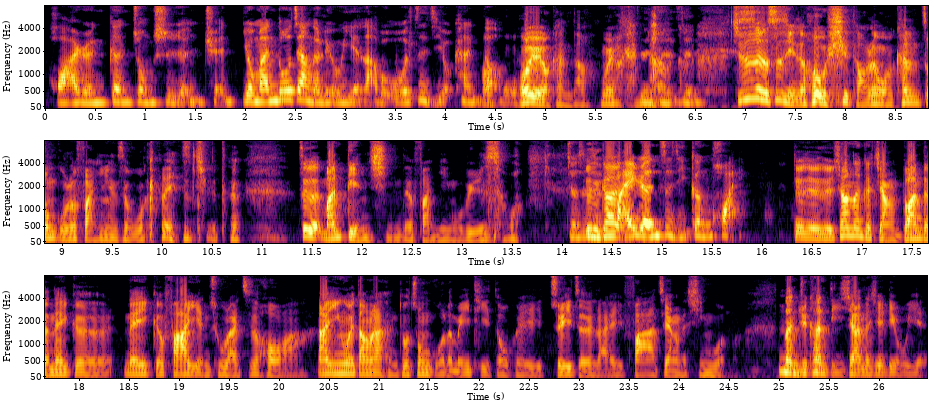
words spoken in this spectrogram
华人更重视人权，有蛮多这样的留言啦。我我自己有看到，我也有看到，我也有看到。是是是。其实这个事情的后续讨论，我看中国的反应的时候，我看了也是觉得这个蛮典型的反应。我必须说，就是白人自己更坏。对对对，像那个蒋端的那个那一个发言出来之后啊，那因为当然很多中国的媒体都会追着来发这样的新闻嘛。嗯、那你去看底下那些留言，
